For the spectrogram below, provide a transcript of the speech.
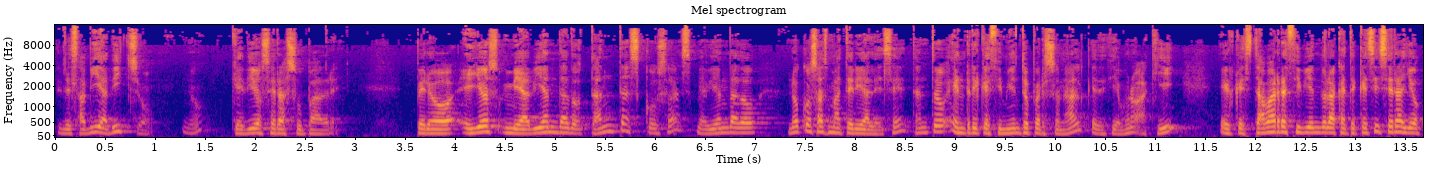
les había dicho que Dios era su Padre. Pero ellos me habían dado tantas cosas, me habían dado, no cosas materiales, ¿eh? tanto enriquecimiento personal, que decía, bueno, aquí el que estaba recibiendo la catequesis era yo.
